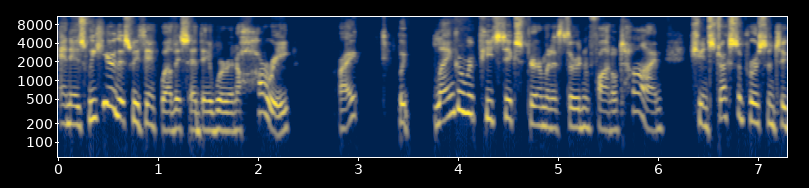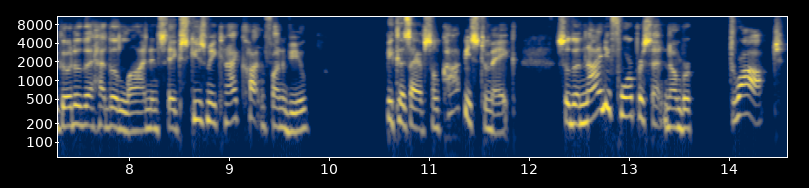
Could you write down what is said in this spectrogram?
And as we hear this, we think, well, they said they were in a hurry, right? But Langer repeats the experiment a third and final time. She instructs the person to go to the head of the line and say, Excuse me, can I cut in front of you? Because I have some copies to make. So the 94% number dropped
